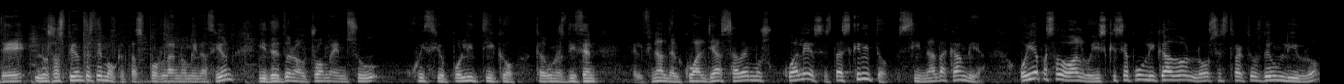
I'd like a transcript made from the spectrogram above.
de los aspirantes demócratas por la nominación y de Donald Trump en su juicio político, que algunos dicen el final del cual ya sabemos cuál es, está escrito, si nada cambia. Hoy ha pasado algo y es que se ha publicado los extractos de un libro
